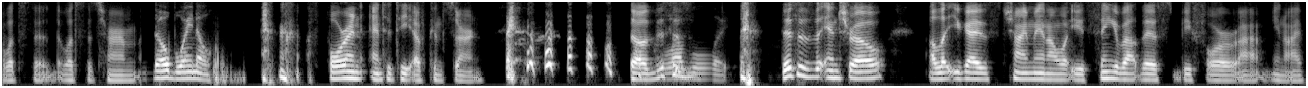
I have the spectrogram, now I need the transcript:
what's the what's the term? No bueno. a foreign entity of concern. so this is this is the intro. I'll let you guys chime in on what you think about this before uh, you know I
